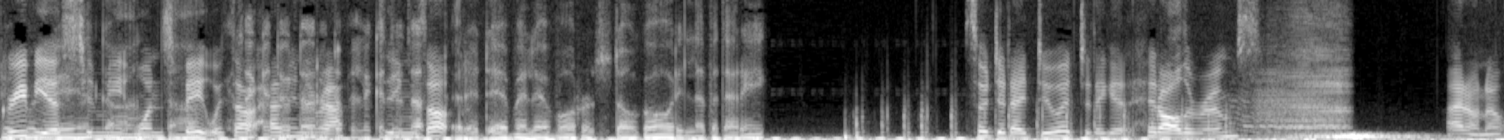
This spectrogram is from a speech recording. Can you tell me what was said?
grievous to meet one's fate without having to wrap things up. So did I do it? Did I get hit all the rooms? I don't know.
